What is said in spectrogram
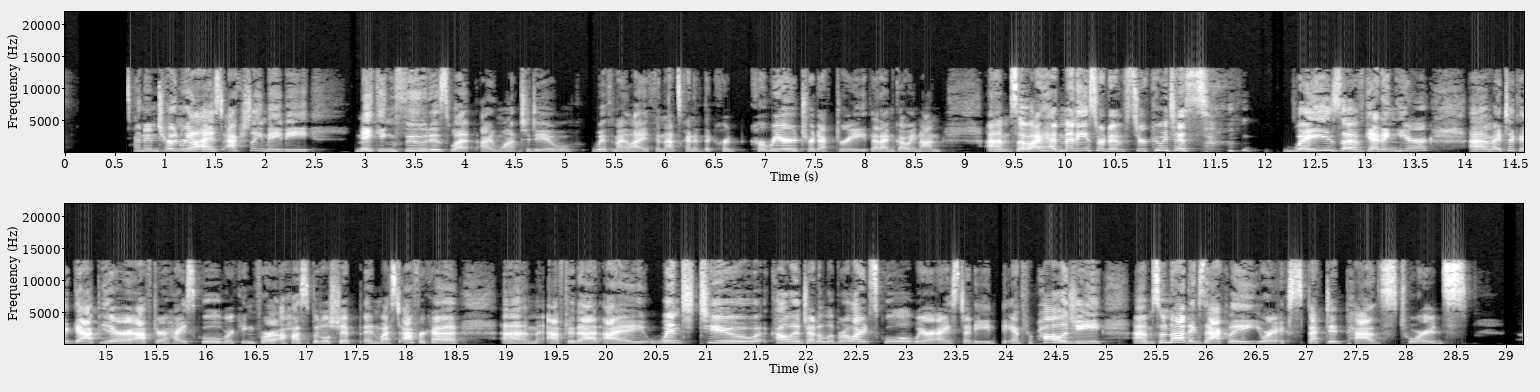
and in turn realized actually maybe making food is what i want to do with my life and that's kind of the career trajectory that i'm going on. Um, so I had many sort of circuitous ways of getting here. Um, I took a gap year after high school working for a hospital ship in West Africa. Um, after that, I went to college at a liberal arts school where I studied anthropology. Um, so, not exactly your expected paths towards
